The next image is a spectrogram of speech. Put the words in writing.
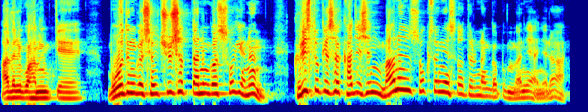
아들과 함께 모든 것을 주셨다는 것 속에는 그리스도께서 가지신 많은 속성에서 드러난 것뿐만이 아니라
